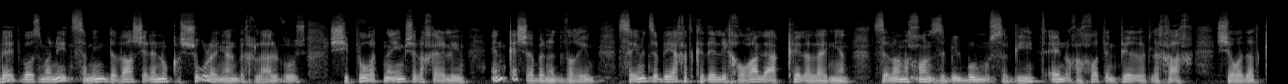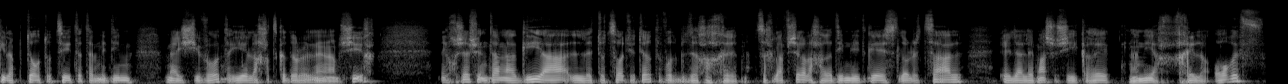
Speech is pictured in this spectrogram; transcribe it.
ב', בו זמנית שמים דבר שאיננו קשור לעניין בכלל, והוא שיפור התנאים של החיילים. אין קשר בין הדברים, שמים את זה ביחד כדי לכאורה להקל על העניין. זה לא נכון, זה בלבול מושגי, אין הוכחות אמפיריות לכך שהורדת גיל הפטור תוציא את התלמידים מהישיבות, יהיה לחץ גדול עליהם להמשיך. אני חושב שניתן להגיע לתוצאות יותר טובות בדרך אחרת. צריך לאפשר לחרדים להתגייס לא לצה"ל, אלא למשהו שיקרא נניח חיל העורף,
